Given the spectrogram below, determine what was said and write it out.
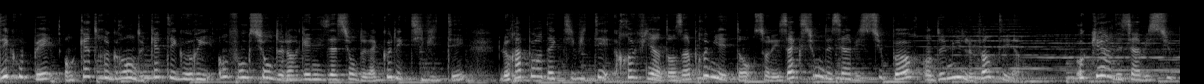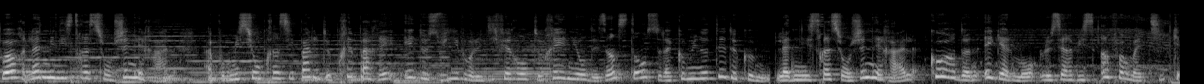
Découpé en quatre grandes catégories en fonction de l'organisation de la collectivité, le rapport d'activité revient dans un premier temps sur les actions des services supports en 2021. Au cœur des services supports, l'administration générale a pour mission principale de préparer et de suivre les différentes réunions des instances de la communauté de communes. L'administration générale coordonne également le service informatique.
